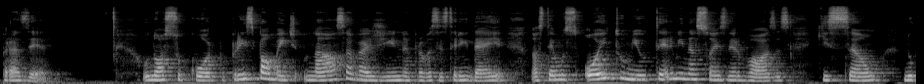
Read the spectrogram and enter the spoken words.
prazer. O nosso corpo, principalmente na nossa vagina, para vocês terem ideia, nós temos 8 mil terminações nervosas que são no,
